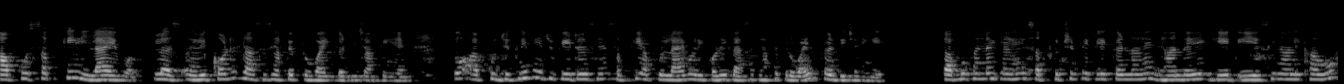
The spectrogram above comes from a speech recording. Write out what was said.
आपको सबकी लाइव प्लस रिकॉर्डेड क्लासेस यहाँ पे प्रोवाइड कर दी जाती हैं। तो आपको जितने भी एजुकेटर्स हैं, सबकी आपको लाइव और रिकॉर्डेड क्लासेस यहाँ पे प्रोवाइड कर दी जाएँगे। तो आपको करना क्या है सब्सक्रिप्शन पे क्लिक करना है। ध्यान रहे गेट ई ना लिखा हो,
